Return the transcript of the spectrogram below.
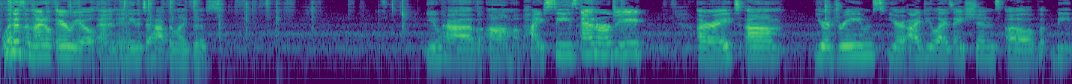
What is the Knight of Ariel and it needed to happen like this? You have um, Pisces energy. All right. Um, your dreams, your idealizations of be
